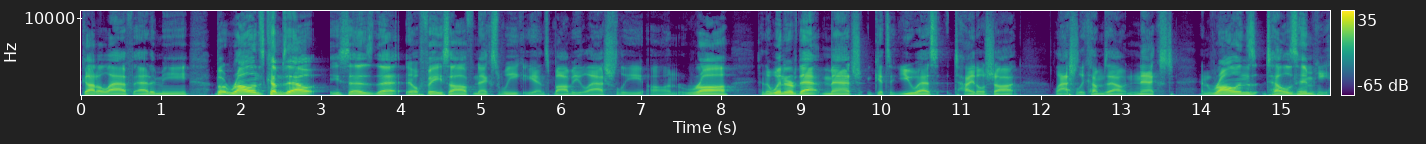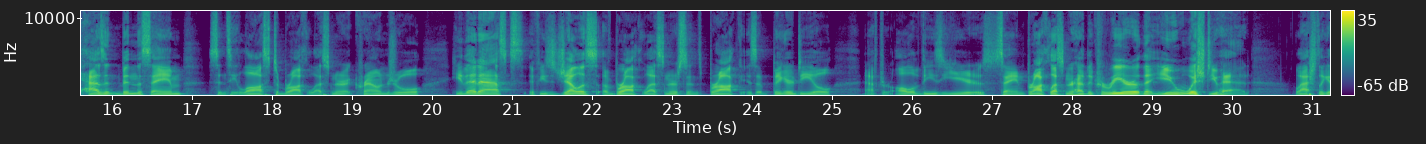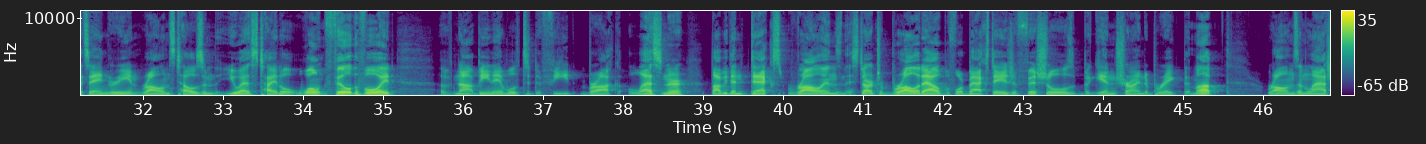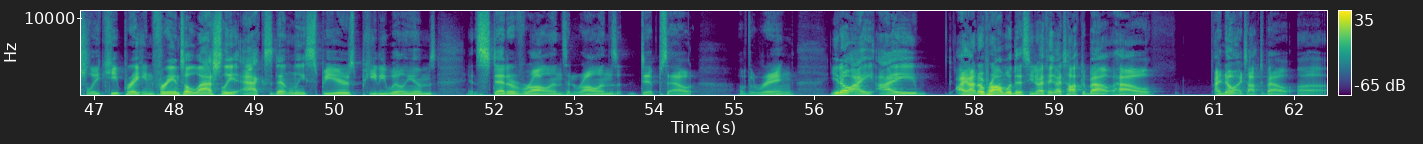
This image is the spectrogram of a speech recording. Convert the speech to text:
got a laugh out of me. But Rollins comes out. He says that he'll face off next week against Bobby Lashley on Raw, and the winner of that match gets a U.S. title shot. Lashley comes out next, and Rollins tells him he hasn't been the same since he lost to Brock Lesnar at Crown Jewel. He then asks if he's jealous of Brock Lesnar since Brock is a bigger deal after all of these years, saying Brock Lesnar had the career that you wished you had. Lashley gets angry, and Rollins tells him the U.S. title won't fill the void of not being able to defeat Brock Lesnar. Bobby then decks Rollins, and they start to brawl it out before backstage officials begin trying to break them up. Rollins and Lashley keep breaking free until Lashley accidentally spears Petey Williams instead of Rollins, and Rollins dips out of the ring. You know, I I I got no problem with this. You know, I think I talked about how I know I talked about uh,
